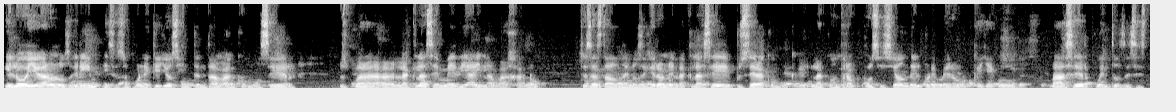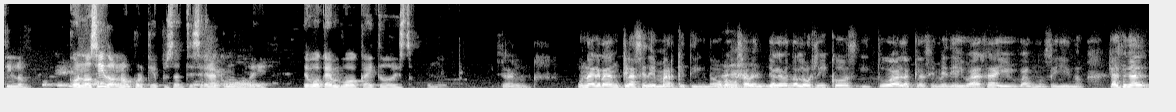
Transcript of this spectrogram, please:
Y luego llegaron los Grimm y se supone que ellos intentaban como ser pues para la clase media y la baja, ¿no? Entonces hasta donde nos dijeron en la clase, pues era como que la contraposición del primero que llegó a hacer cuentos de ese estilo. Conocido, ¿no? Porque pues antes era como de, boca en boca y todo esto. Claro. Una gran clase de marketing, ¿no? Vamos a ver, yo le vendo a los ricos y tú a la clase media y baja y vámonos de lleno. Que al final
